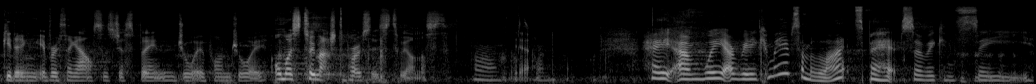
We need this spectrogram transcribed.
getting everything else has just been joy upon joy. Almost too much to process, to be honest. Oh, that's yeah. wonderful. Hey, um, we are ready. Can we have some lights, perhaps, so we can see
